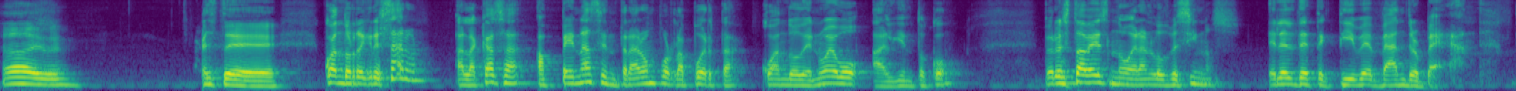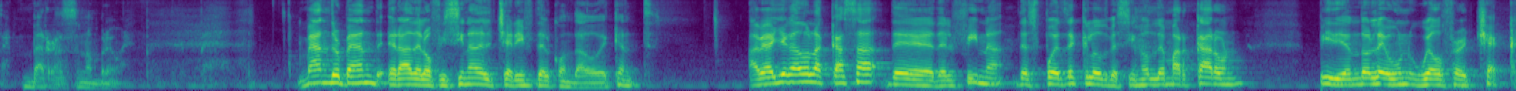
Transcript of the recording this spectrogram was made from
Ay, güey. Este, cuando regresaron a la casa, apenas entraron por la puerta cuando de nuevo alguien tocó. Pero esta vez no eran los vecinos. Era el detective Vanderband. Verga ese nombre, güey. Vanderband era de la oficina del sheriff del condado de Kent. Había llegado a la casa de Delfina después de que los vecinos le marcaron pidiéndole un welfare check.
